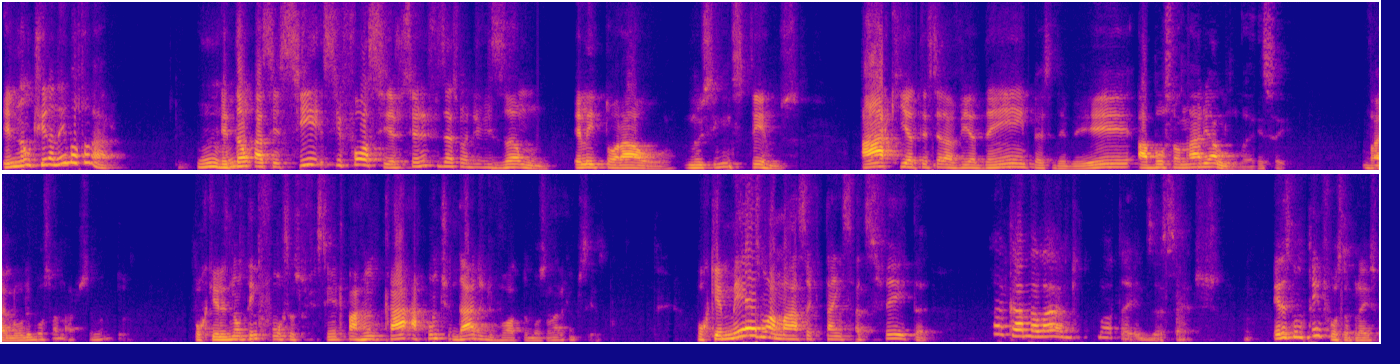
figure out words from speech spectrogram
Ele não tira nem Bolsonaro. Uhum. Então, assim, se, se fosse, se a gente fizesse uma divisão eleitoral nos seguintes termos, há aqui a terceira via DEM, PSDB, a Bolsonaro e a Lula. É isso aí. Vai Lula e Bolsonaro, Porque eles não têm força suficiente para arrancar a quantidade de votos do Bolsonaro que precisa. Porque mesmo a massa que está insatisfeita, acaba lá, bota aí 17. Eles não têm força para isso.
